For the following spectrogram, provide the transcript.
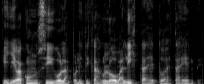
que lleva consigo las políticas globalistas de toda esta gente.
